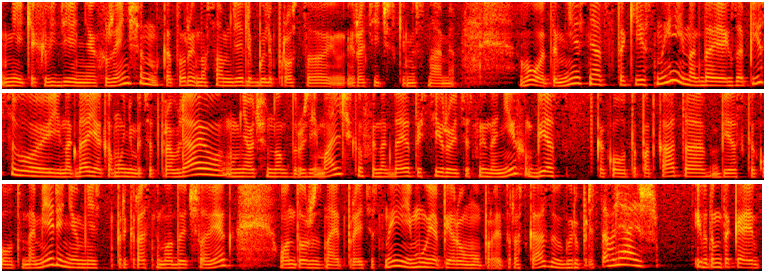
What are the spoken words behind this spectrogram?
неких видениях женщин, которые на самом деле были просто эротическими снами. Вот, и мне снятся такие сны, иногда я их записываю, иногда я кому-нибудь отправляю. У меня очень много друзей-мальчиков, иногда я тестирую эти сны на них без какого-то подката, без какого-то намерения. У меня есть прекрасный молодой человек, он тоже знает про эти сны, ему я первому про это рассказываю, говорю, представляешь? И потом такая,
